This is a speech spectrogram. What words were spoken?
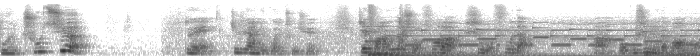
滚出去！对，就是让你滚出去。这房子的首付是我付的，啊，我不是你们的保姆，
